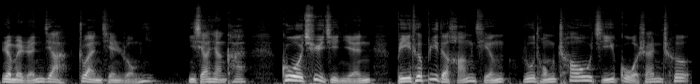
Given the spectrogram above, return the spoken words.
认为人家赚钱容易。你想想看，过去几年比特币的行情如同超级过山车，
